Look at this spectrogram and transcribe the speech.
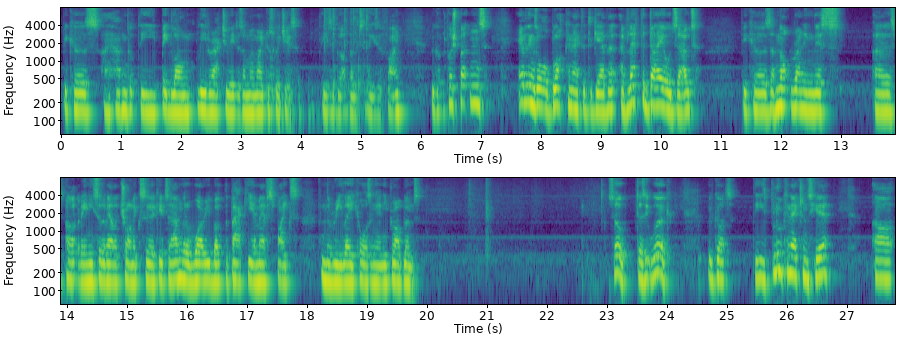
because I haven't got the big long lever actuators on my micro switches. These have got them, so these are fine. We've got the push buttons. Everything's all block connected together. I've left the diodes out because I'm not running this as part of any sort of electronic circuit, so I haven't got to worry about the back EMF spikes from the relay causing any problems. So, does it work? We've got these blue connections here are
